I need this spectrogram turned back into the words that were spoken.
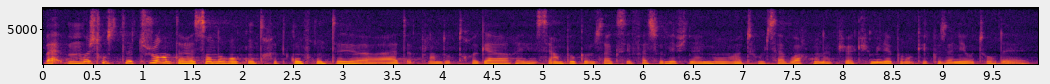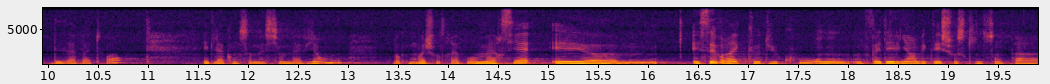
Bah, moi, je trouve que c'est toujours intéressant de rencontrer, de confronter euh, à plein d'autres regards. Et c'est un peu comme ça que s'est façonné finalement tout le savoir qu'on a pu accumuler pendant quelques années autour des abattoirs et de la consommation de la viande. Donc moi, je voudrais vous remercier. Et, euh, c'est vrai que du coup, on, fait des liens avec des choses qui ne sont pas,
